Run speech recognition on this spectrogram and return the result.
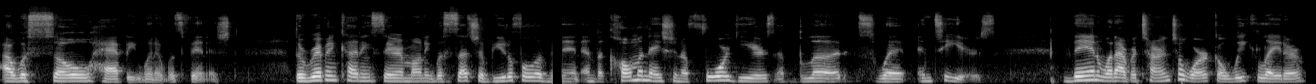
I was so happy when it was finished. The ribbon cutting ceremony was such a beautiful event and the culmination of four years of blood, sweat, and tears. Then, when I returned to work a week later,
